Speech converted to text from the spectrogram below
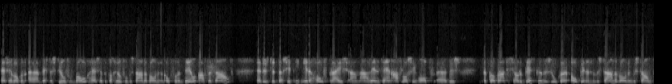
He, ze hebben ook een, uh, best een stil vermogen. Ze hebben toch heel veel bestaande woningen ook voor een deel afbetaald. dus daar zit niet meer de hoofdprijs aan, aan rente en aflossing op. dus corporaties zouden best kunnen zoeken, ook binnen hun bestaande woningbestand,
